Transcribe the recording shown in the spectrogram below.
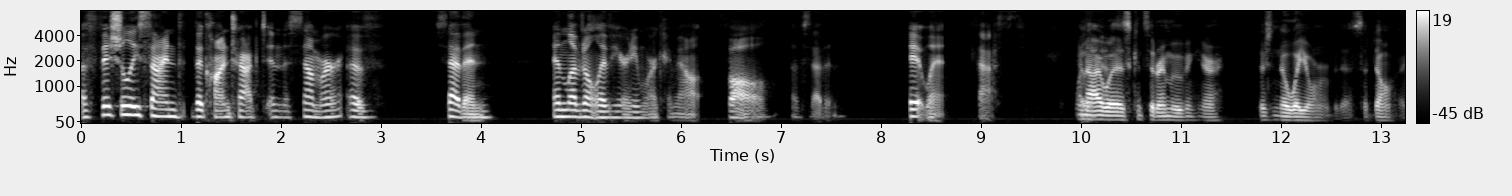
officially signed the contract in the summer of seven, and Love Don't Live Here Anymore came out fall of seven. It went fast. When I fast. was considering moving here, there's no way you'll remember this. So don't uh,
